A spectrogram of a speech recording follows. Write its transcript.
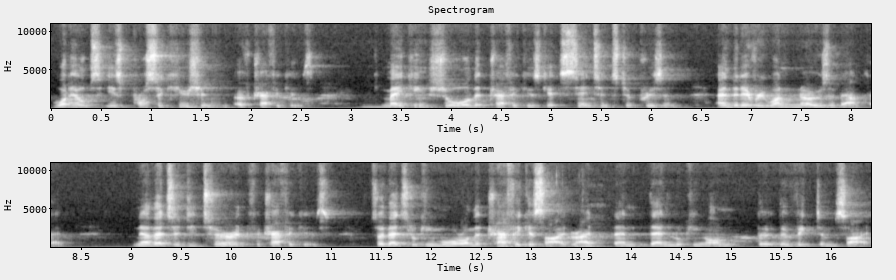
what helps is prosecution of traffickers, making sure that traffickers get sentenced to prison and that everyone knows about that. Now, that's a deterrent for traffickers. So that's looking more on the trafficker side, right, than, than looking on the, the victim side.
